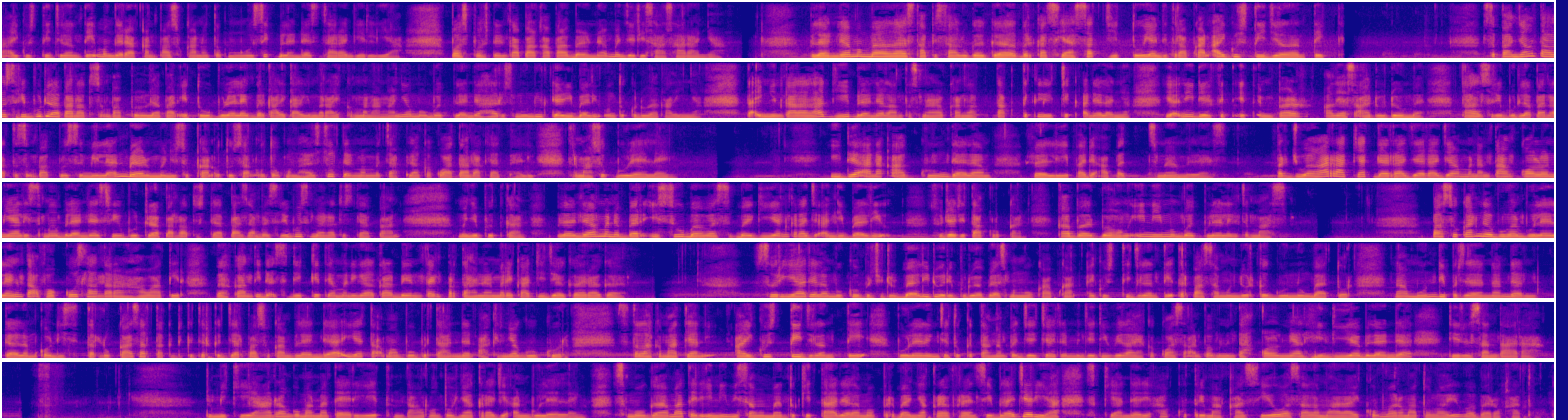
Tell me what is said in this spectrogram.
Aigusti Jelenti menggerakkan pasukan untuk mengusik Belanda secara gerilya. Pos-pos dan kapal-kapal Belanda menjadi sasarannya. Belanda membalas tapi selalu gagal berkat siasat jitu yang diterapkan Aigusti Jelentik. Sepanjang tahun 1848 itu, Buleleng berkali-kali meraih kemenangan yang membuat Belanda harus mundur dari Bali untuk kedua kalinya. Tak ingin kalah lagi, Belanda lantas menerapkan taktik licik andalannya, yakni David It Empire alias adu domba. Tahun 1849, Belanda menyusupkan utusan untuk menghasut dan memecah belah kekuatan rakyat Bali, termasuk Buleleng. Ide anak agung dalam Bali pada abad 19 Perjuangan rakyat dan raja-raja menentang kolonialisme Belanda 1808 sampai 1908 menyebutkan Belanda menebar isu bahwa sebagian kerajaan di Bali sudah ditaklukkan. Kabar bohong ini membuat Buleleng cemas. Pasukan gabungan Buleleng tak fokus lantaran khawatir, bahkan tidak sedikit yang meninggalkan benteng pertahanan mereka di Jagaraga. Surya dalam buku berjudul Bali 2012 mengungkapkan Agusti Jelenti terpaksa mundur ke Gunung Batur. Namun di perjalanan dan dalam kondisi terluka serta dikejar-kejar pasukan Belanda, ia tak mampu bertahan dan akhirnya gugur. Setelah kematian Agusti Jelenti, Buleleng jatuh ke tangan penjajah dan menjadi wilayah kekuasaan pemerintah kolonial Hindia Belanda di Nusantara. Demikian rangkuman materi tentang runtuhnya kerajaan Buleleng. Semoga materi ini bisa membantu kita dalam memperbanyak referensi belajar ya. Sekian dari aku, terima kasih. Wassalamualaikum warahmatullahi wabarakatuh.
